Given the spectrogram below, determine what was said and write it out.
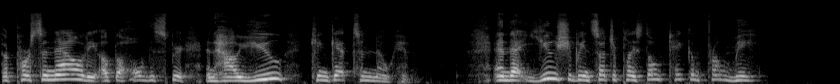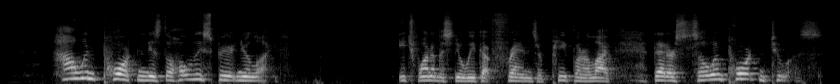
the personality of the Holy Spirit, and how you can get to know Him. And that you should be in such a place, don't take Him from me. How important is the Holy Spirit in your life? Each one of us knew we've got friends or people in our life that are so important to us.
